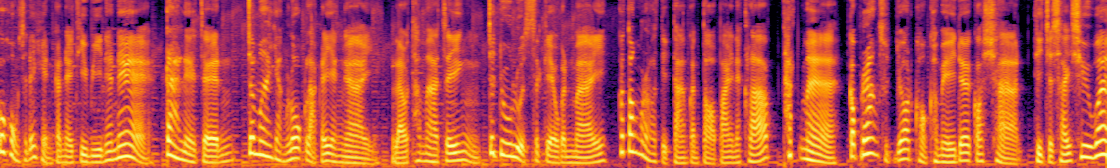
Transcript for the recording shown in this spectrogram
ก็คงจะได้เห็นกันในทีวีแน่ ๆ แต่ Legend จะมาอย่างโลกหลักได้ยังไง แล้วถ้ามาจริง จะดูหลุดสเกลกันไหม ก็ต้องรอติดตามกันต่อไปนะครับ ถัดมากับร่างสุดยอดของ c o m m a n d e r g o d s h a r d ที่จะใช้ชื่อว่า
